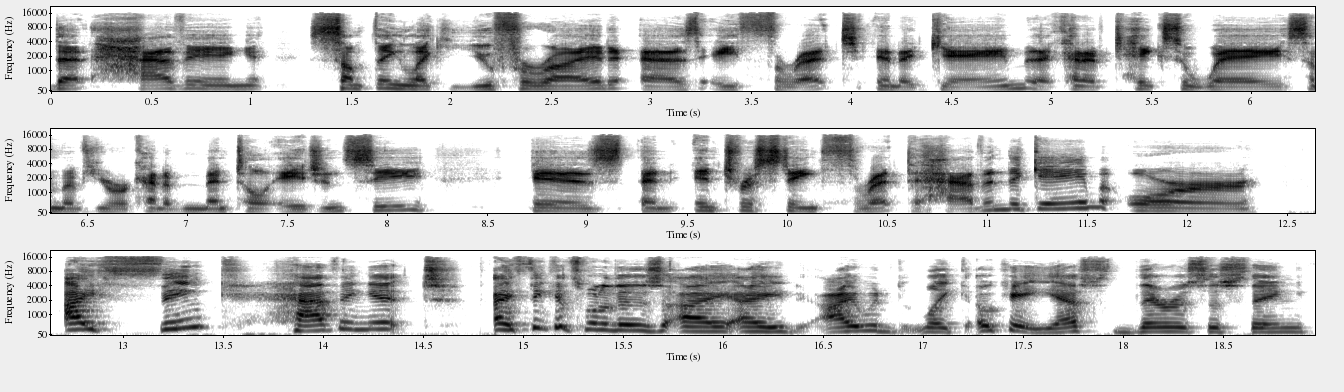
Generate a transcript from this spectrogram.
that having something like euphoride as a threat in a game that kind of takes away some of your kind of mental agency is an interesting threat to have in the game or I think having it, I think it's one of those. I I I would like. Okay, yes, there is this thing.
